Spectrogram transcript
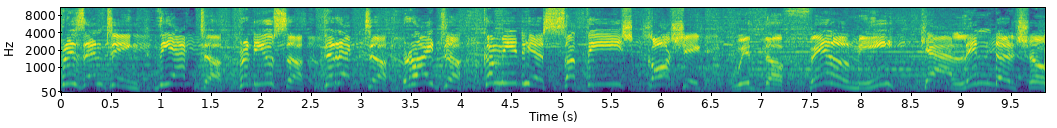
presenting the actor producer director writer comedian Satish Kaushik with the filmy calendar show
